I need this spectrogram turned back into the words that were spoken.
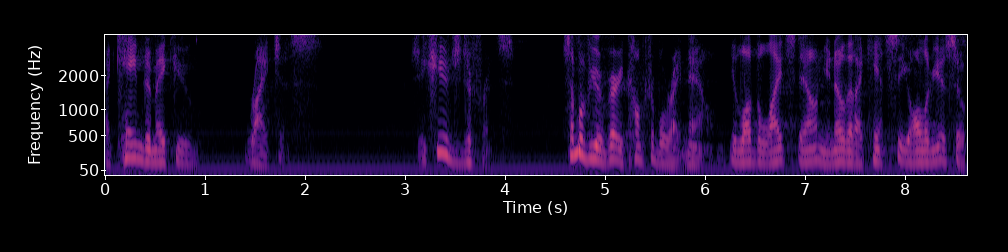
I came to make you righteous. It's a huge difference. Some of you are very comfortable right now. You love the lights down. You know that I can't see all of you, so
